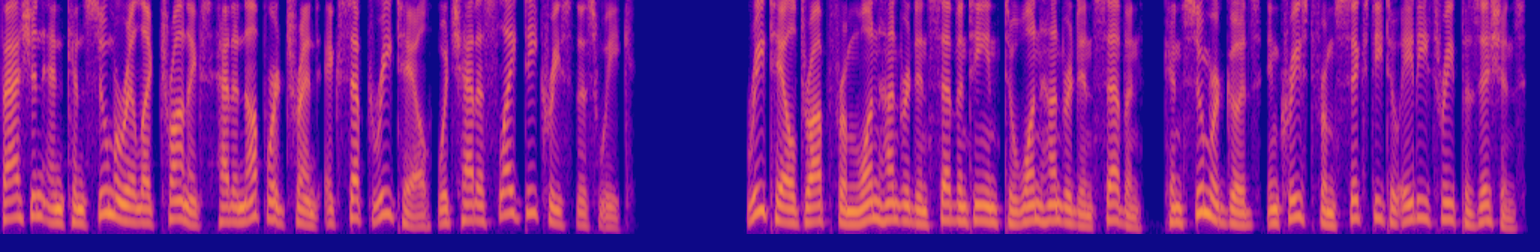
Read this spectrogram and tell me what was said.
fashion, and consumer electronics had an upward trend except retail, which had a slight decrease this week. Retail dropped from 117 to 107, consumer goods increased from 60 to 83 positions,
